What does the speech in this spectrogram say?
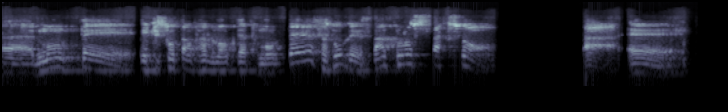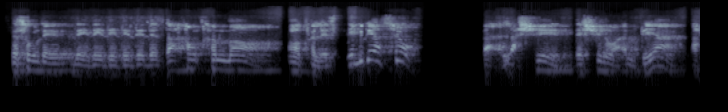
euh, montés et qui sont en train d'être montés, ce sont des anglo-saxons. Ah, ce sont des, affrontements entre les civilisations. Bah, la Chine, les Chinois aiment bien la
